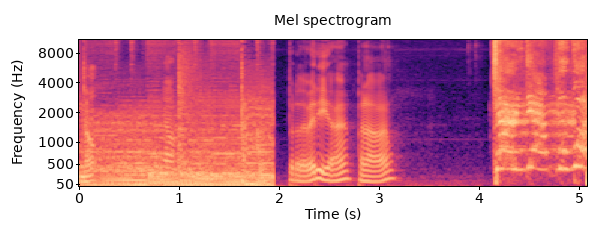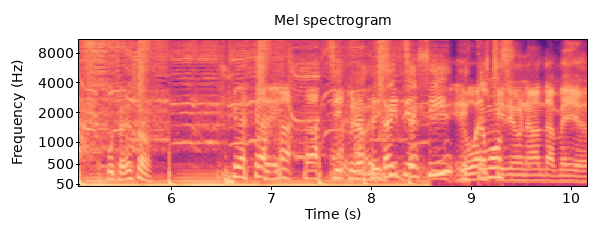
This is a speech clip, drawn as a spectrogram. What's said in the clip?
No. No. Pero debería, ¿eh? Para ver. ¿Escuchan eso? Sí, pero Al principio está- sí. Igual estamos- tiene una onda medio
